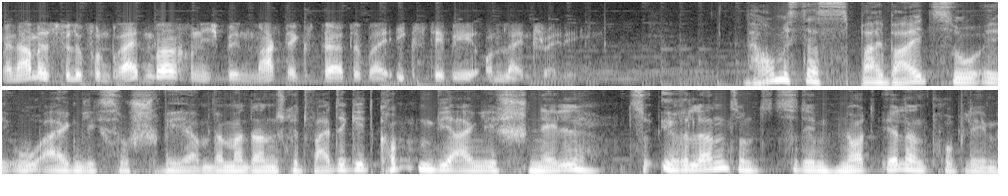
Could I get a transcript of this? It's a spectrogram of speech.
Mein Name ist Philipp von Breitenbach und ich bin Marktexperte bei XTB Online Trading. Warum ist das Bye-bye zur EU eigentlich so schwer? Wenn man dann einen Schritt weiter geht, kommen wir eigentlich schnell zu Irland und zu dem Nordirland-Problem.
